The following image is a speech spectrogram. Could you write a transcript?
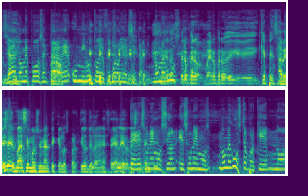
Ya no me puedo sentar a ver un minuto de fútbol universitario. No me gusta. Pero, pero, bueno, pero, eh, ¿qué pensás? A veces es más emocionante que los partidos de la NFL. Pero es una emoción, es una emoción. No me gusta porque no.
